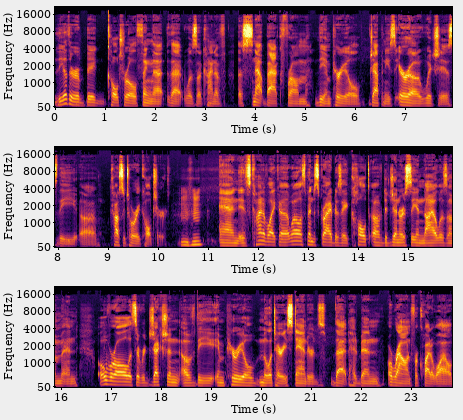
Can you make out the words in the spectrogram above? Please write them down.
The other big cultural thing that that was a kind of a snapback from the imperial Japanese era, which is the uh, Kasutori culture. Mm-hmm. And it's kind of like a well, it's been described as a cult of degeneracy and nihilism, and overall, it's a rejection of the imperial military standards that had been around for quite a while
